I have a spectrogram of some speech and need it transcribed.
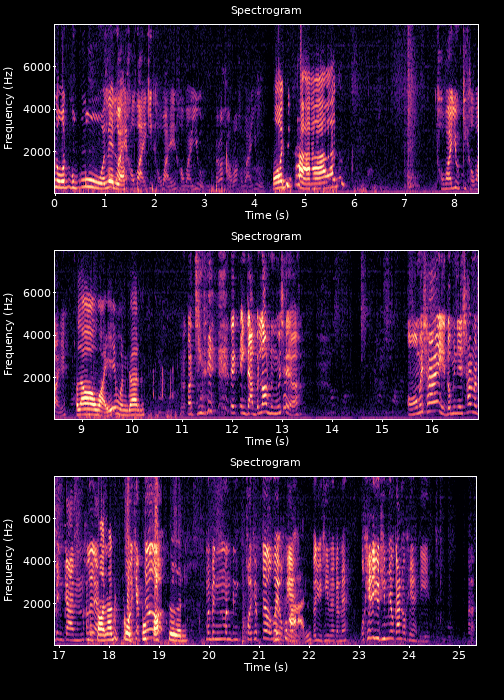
โน้ตบุ๊กมู่เล่นเขาไหเหวรอเขาไหวกิจเขาไหวเขาไหวอยู่แต่ว่าเขาว่าเขาไหวอยู่ อ๋อยึดฐานเขาไหวอยู่กิจเขาไหวเราไหวเหมือนกัน เอาจริงเองเองดำไปรอบนึงไม่ใช่เหรออ๋อไม่ใช่โดมิเนชันมันเป็นการเขาเรียกตออะไรนนั้นกด Capture ปุ๊บปั๊บเกิน มันเป็นมันเป็นพอยแคปเจอร์เว้ยไม่โอเคผ่าน เราอยู่ทีมเดียวกันไหมโอเคเราอยู่ทีมเดียวกันโอเคดีเอาล่ะ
